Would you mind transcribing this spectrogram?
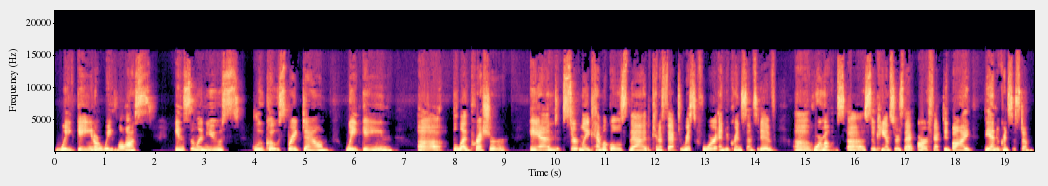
weight gain or weight loss, insulin use, glucose breakdown, weight gain, uh, blood pressure, and certainly chemicals that can affect risk for endocrine sensitive uh, hormones. Uh, so, cancers that are affected by the endocrine system.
